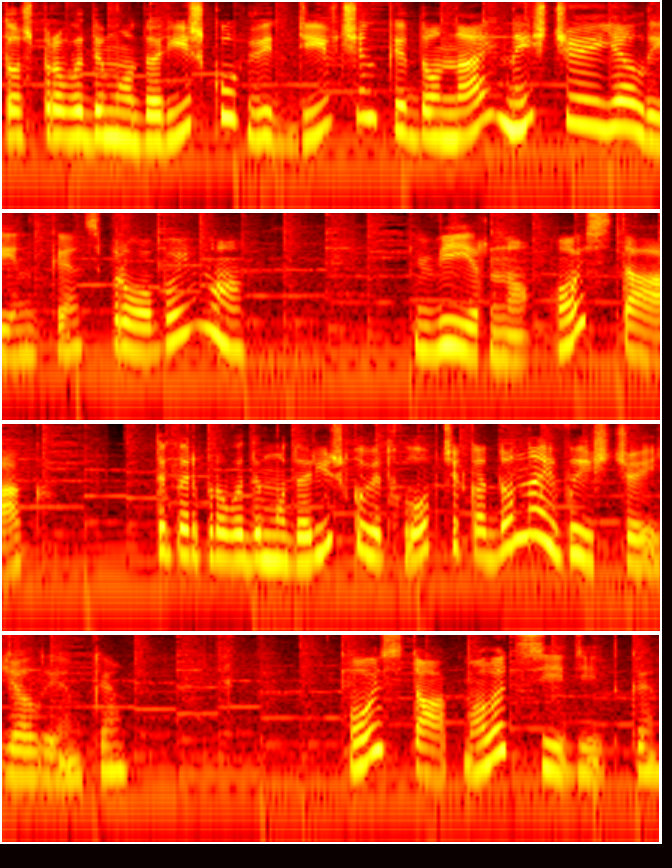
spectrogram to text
Тож проведемо доріжку від дівчинки до найнижчої ялинки. Спробуємо. Вірно, ось так. Тепер проведемо доріжку від хлопчика до найвищої ялинки. Ось так, молодці дітки.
